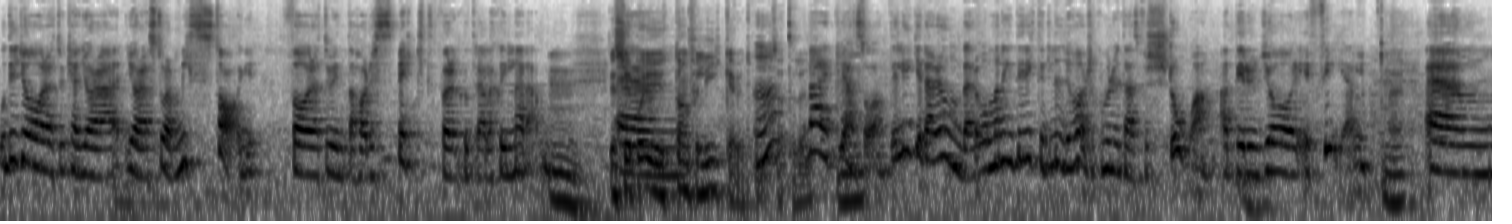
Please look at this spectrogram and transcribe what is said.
Och det gör att du kan göra, göra stora misstag för att du inte har respekt för den kulturella skillnaden. Det ser på Ehm, ytan för lika ut på något sätt? Eller? Verkligen så. Det ligger där under. Och om man inte är riktigt lyhörd så kommer du inte ens förstå att det du gör är fel. Ehm,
